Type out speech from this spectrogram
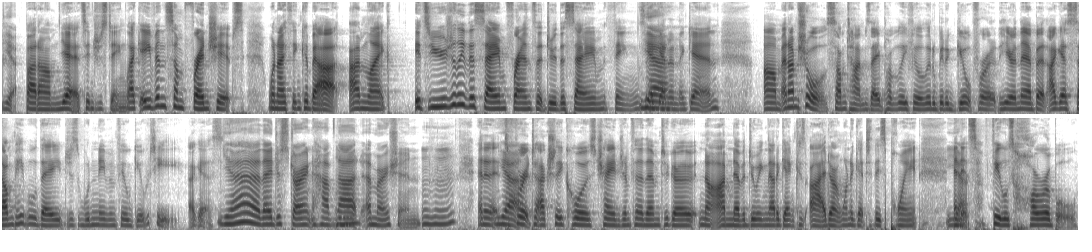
Yeah. but um yeah it's interesting like even some friendships when i think about i'm like it's usually the same friends that do the same things Yeah. again and again um, and I'm sure sometimes they probably feel a little bit of guilt for it here and there, but I guess some people they just wouldn't even feel guilty. I guess. Yeah, they just don't have that emotion. Mm-hmm. And it, Yeah. for it to actually cause change and for them to go, no, I'm never doing that again because I don't want to get to this point. Yeah. And it feels horrible.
